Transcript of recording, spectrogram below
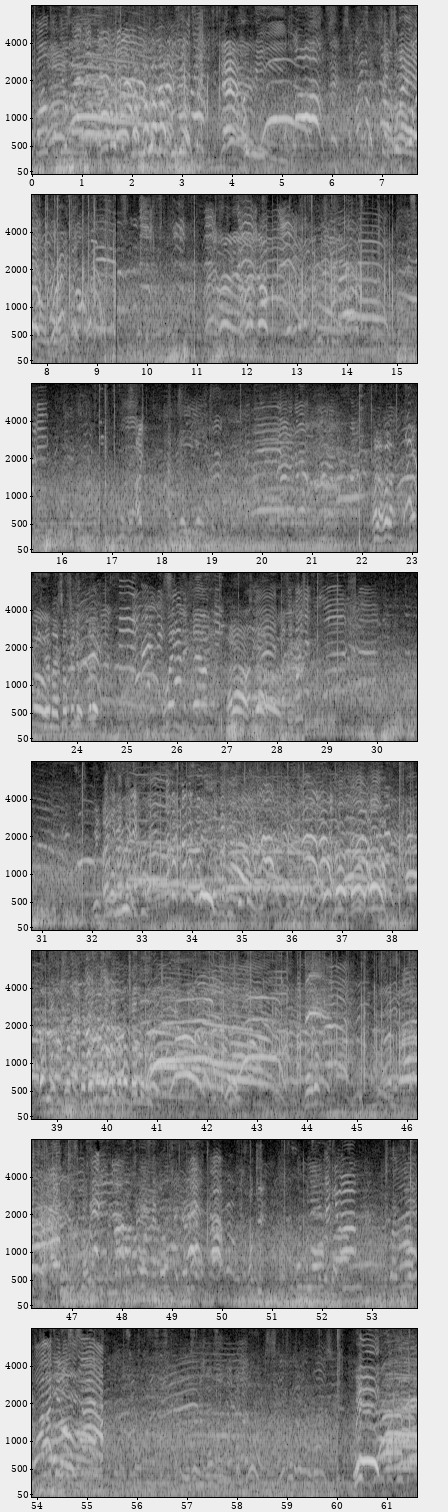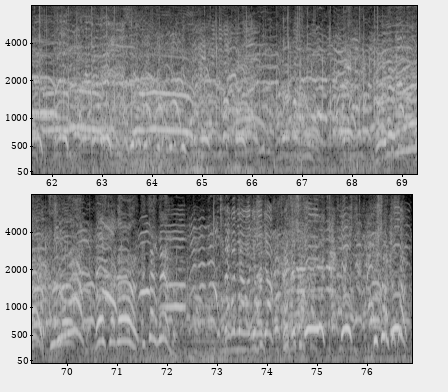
bon, très bien. Voilà, voilà. Bien, ça en fait deux, allez Voilà, c'est là Oui, oui, oui, Vas-y, c'est- pousse. Tout seul, tout seul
